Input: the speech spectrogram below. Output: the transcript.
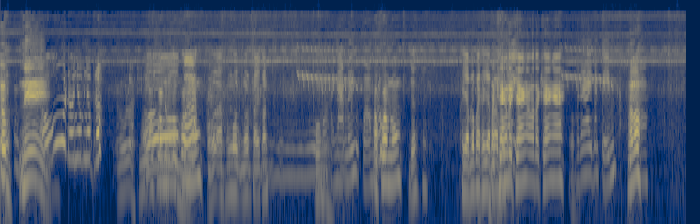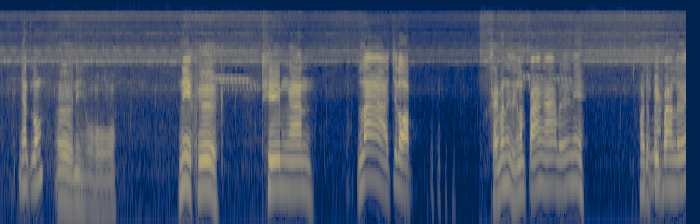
อึ๊บนี่โอ้ดูยุบยุบดูเอาล่ะทีเอานี้ความลงเอาความลงโอ้เอางดงดใส่ก่อนโอ้ขนาดเลยปอมเอาความลงเดี๋ยว ขยับลงไปขยับตะลงแคงตะแคงเอาตะแคงไงไม่ได้มันเต็มฮัลโหลยัดลง เออ นี่ โอ้โห นี่คือ ทีมงาน ล่าจิรอบไขมันถึงลำปางอะไปเลยนี่เขาจะปิกบานเลย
